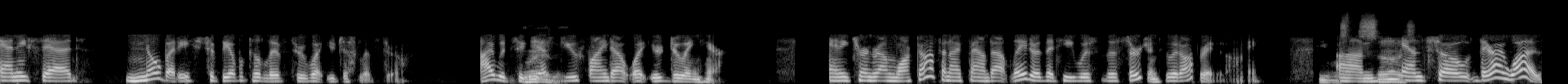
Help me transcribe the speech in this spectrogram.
and he said, "Nobody should be able to live through what you just lived through. I would suggest really? you find out what you're doing here." And he turned around and walked off, and I found out later that he was the surgeon who had operated on me. Um, and so there I was,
